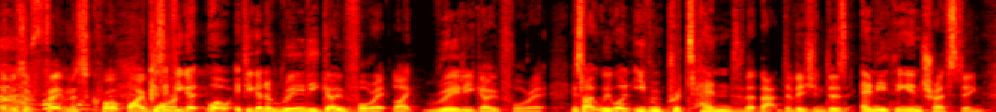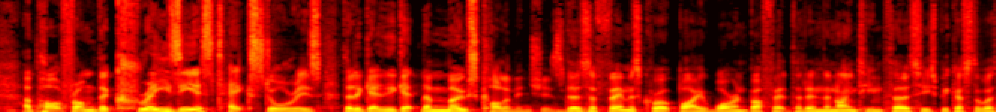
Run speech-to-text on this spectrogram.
there was a famous quote by Because if Warren. you go, well, if you're going to really go for it, like really go for it, it's like we won't even pretend that that division does anything interesting apart from the craziest tech stories that are going to get the most column inches. There's a famous quote by Warren Buffett that in the 1930s, because there were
